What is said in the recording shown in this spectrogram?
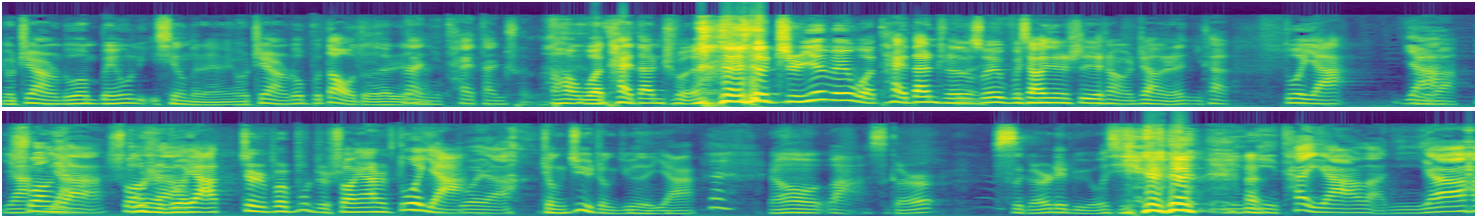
有这样多没有理性的人，有这样多不道德的人。那你太单纯了。啊，我太单纯，只因为我太单纯，对所以不相信世界上有这样的人。你看，多压对压吧压双压压双压不是多压，这是不是不止双压，是多压，多压，整句整句的压。然后哇，死嗝儿，死嗝儿的旅游鞋，你 你太压了，你压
